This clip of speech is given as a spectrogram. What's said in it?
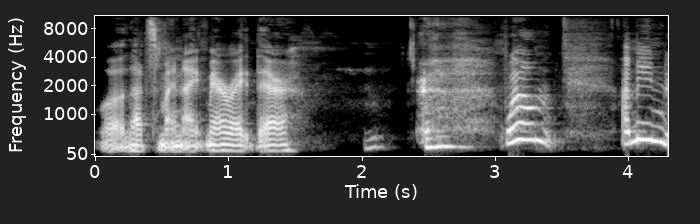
Well, that's my nightmare right there. well, I mean,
